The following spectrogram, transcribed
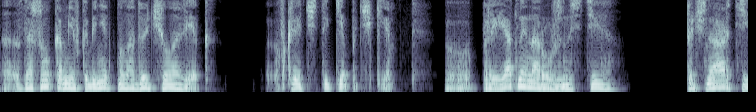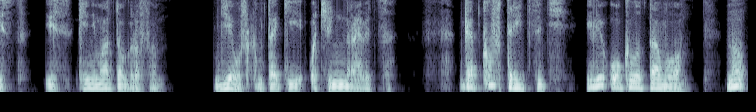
э, зашел ко мне в кабинет молодой человек в клетчатой кепочке, приятной наружности, Точно артист из кинематографа. Девушкам такие очень нравятся. Годков тридцать, или около того. Но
